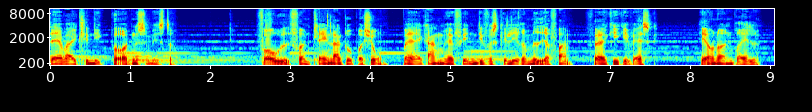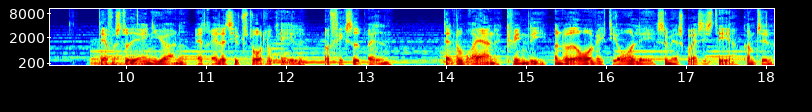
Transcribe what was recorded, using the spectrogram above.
da jeg var i klinik på 8. semester. Forud for en planlagt operation var jeg i gang med at finde de forskellige remedier frem, før jeg gik i vask, herunder en brille. Derfor stod jeg inde i hjørnet af et relativt stort lokale og fiksede brillen, da den opererende, kvindelige og noget overvægtige overlæge, som jeg skulle assistere, kom til.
